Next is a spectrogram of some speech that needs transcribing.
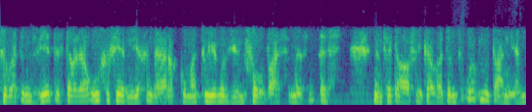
So wat ons weet is dat daar ongeveer 39,2 miljoen volwassenes is in Suid-Afrika wat ons ook moet aanneem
